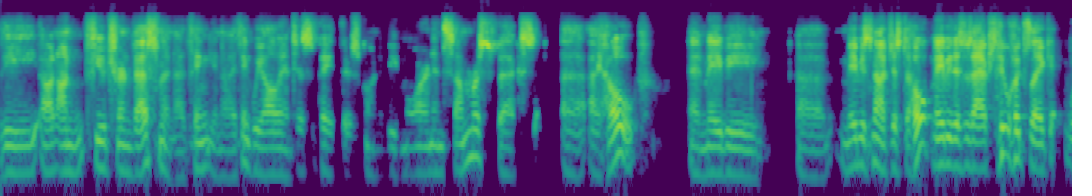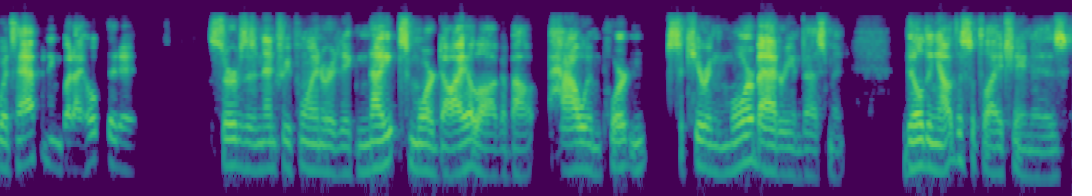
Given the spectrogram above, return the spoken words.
the on, on, future investment. I think you know I think we all anticipate there's going to be more, and in some respects, uh, I hope, and maybe uh, maybe it's not just a hope. Maybe this is actually what's like what's happening. But I hope that it serves as an entry point or it ignites more dialogue about how important securing more battery investment, building out the supply chain is.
